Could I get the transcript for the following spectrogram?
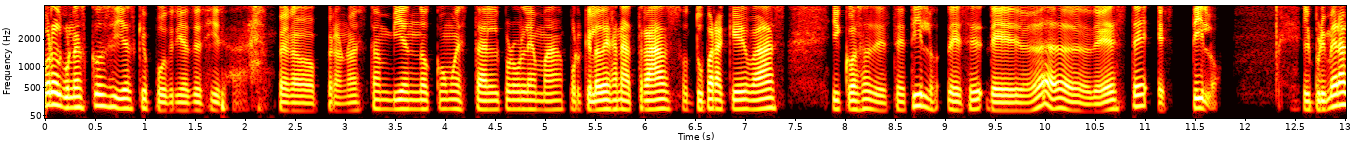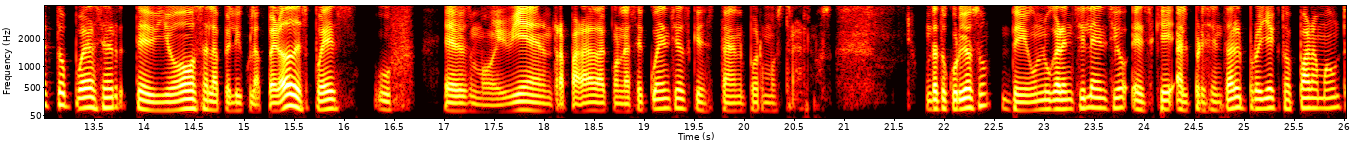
por algunas cosillas que podrías decir, ah, pero, pero no están viendo cómo está el problema, por qué lo dejan atrás, o tú para qué vas, y cosas de este estilo, de, de, de este estilo. El primer acto puede ser tediosa la película, pero después, uff, es muy bien reparada con las secuencias que están por mostrarnos. Un dato curioso de Un lugar en silencio es que al presentar el proyecto a Paramount,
